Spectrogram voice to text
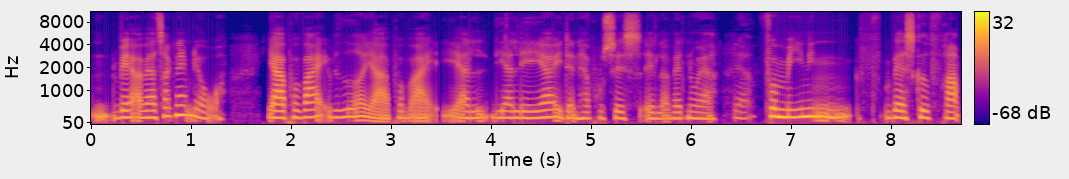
værd at være taknemmelig over. Jeg er på vej videre, jeg er på vej, jeg, jeg lærer i den her proces, eller hvad det nu er. Ja. Få meningen vasket frem,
